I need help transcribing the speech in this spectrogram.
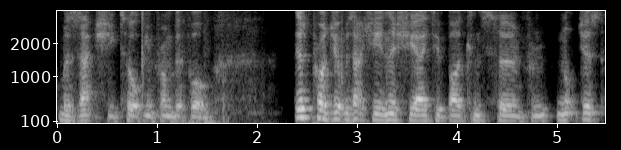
was actually talking from before. This project was actually initiated by concern from not just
